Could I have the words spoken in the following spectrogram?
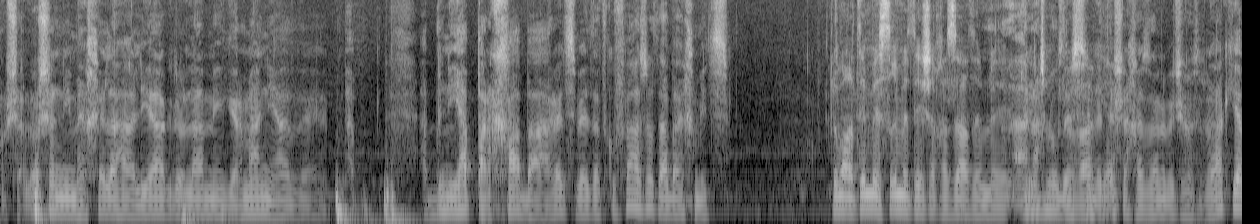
או שלוש שנים החלה העלייה הגדולה מגרמניה, והבנייה פרחה בארץ, ואת התקופה הזאת אבא החמיץ. כלומר, אתם ב-29 חזרתם לצ'כוסלובקיה? אנחנו ב-29 חזרנו לצ'כוסלובקיה,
